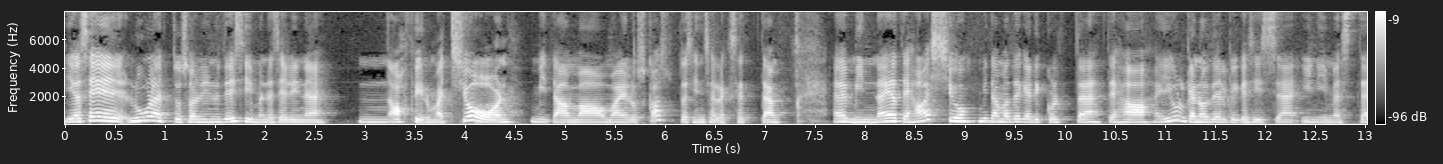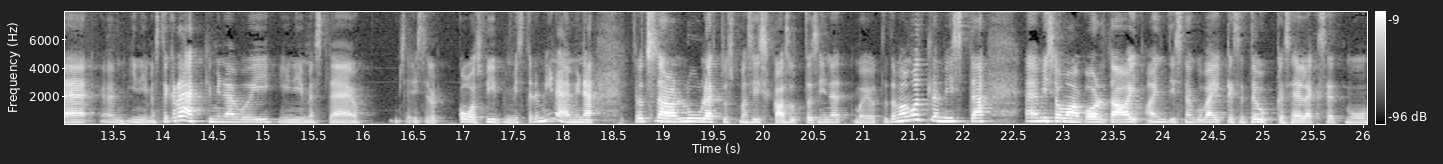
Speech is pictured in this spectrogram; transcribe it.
ja see luuletus oli nüüd esimene selline mm, afirmatsioon, mida ma oma elus kasutasin selleks, et minna ja teha asju, mida ma tegelikult teha ei julgenud, eelkõige siis inimeste, inimestega rääkimine või inimeste sellistele koosviibimistele minemine. vot seda luuletust ma siis kasutasin, et mõjutada oma mõtlemist, mis omakorda andis nagu väikese tõuke selleks, et mu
